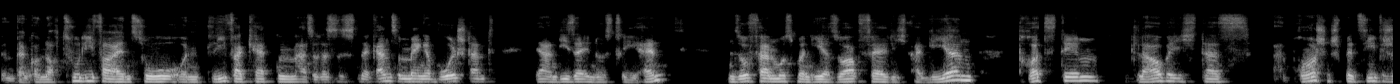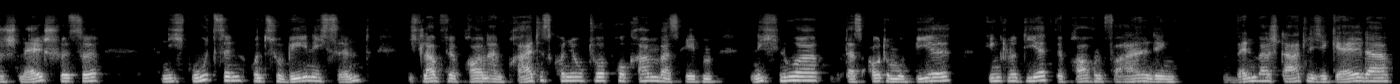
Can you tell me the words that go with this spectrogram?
Dann kommen noch Zulieferer hinzu und Lieferketten. Also das ist eine ganze Menge Wohlstand, der an dieser Industrie hängt. Insofern muss man hier sorgfältig agieren. Trotzdem glaube ich, dass branchenspezifische Schnellschüsse nicht gut sind und zu wenig sind. Ich glaube, wir brauchen ein breites Konjunkturprogramm, was eben nicht nur das Automobil inkludiert. Wir brauchen vor allen Dingen, wenn wir staatliche Gelder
